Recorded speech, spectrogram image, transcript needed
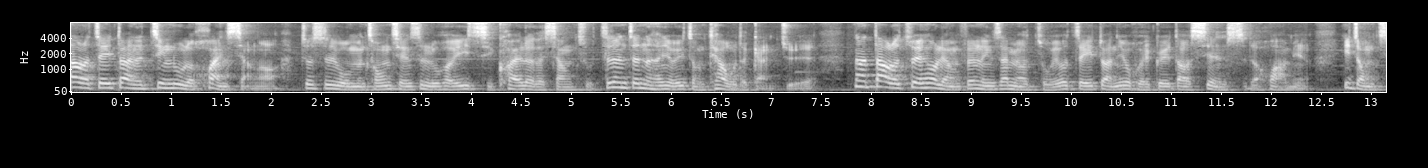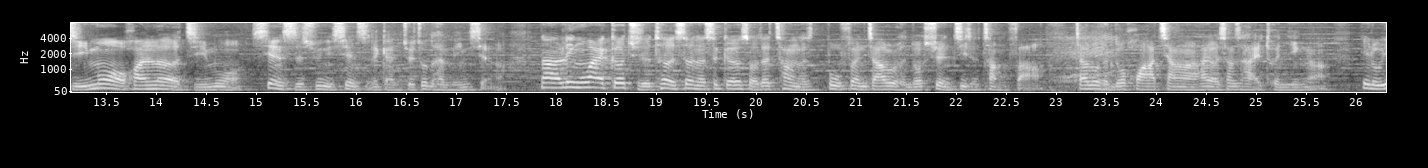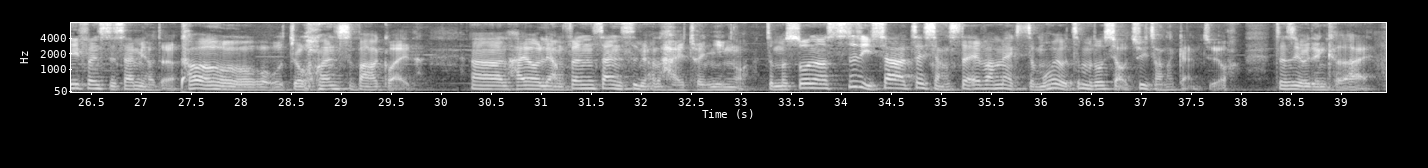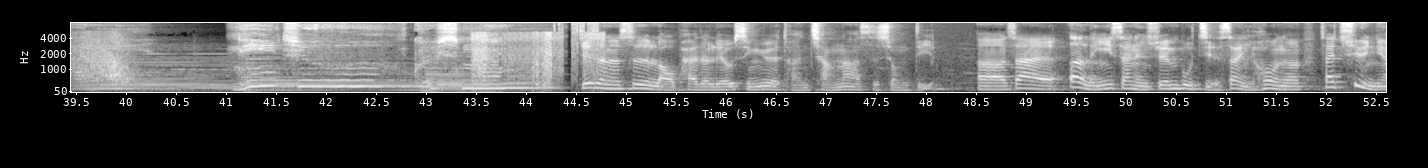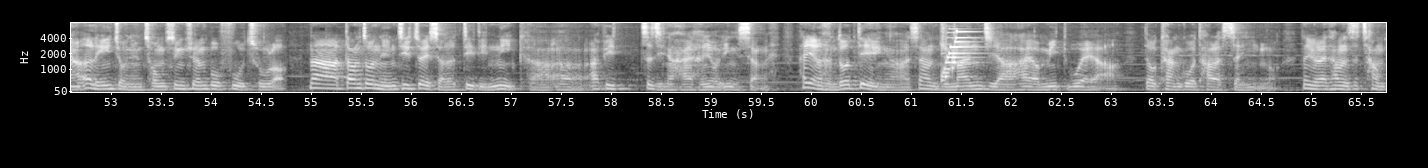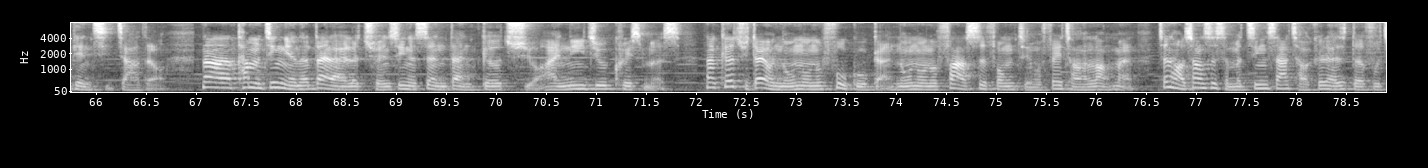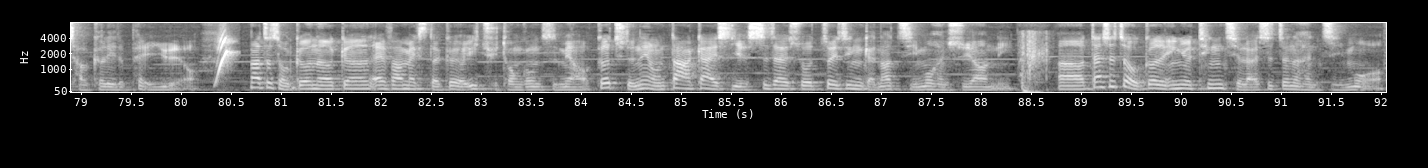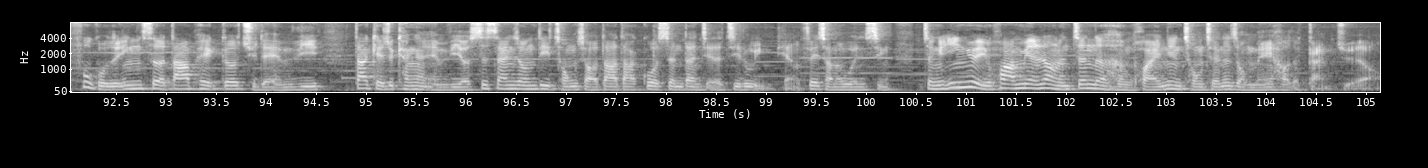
到了这一段呢，进入了幻想哦，就是我们从前是如何一起快乐的相处，这段真的很有一种跳舞的感觉。那到了最后两分零三秒左右这一段，又回归到现实的画面，一种寂寞、欢乐、寂寞、现实、虚拟、现实的感觉做得很明显了。那另外歌曲的特色呢，是歌手在唱的部分加入了很多炫技的唱法，加入很多花腔啊，还有像是海豚音啊，例如一分十三秒的扣九弯十八拐的。呃，还有两分三十四秒的海豚音哦，怎么说呢？私底下在想，是 Eva Max 怎么会有这么多小剧场的感觉哦？真是有点可爱。接着呢，是老牌的流行乐团强纳斯兄弟。呃，在二零一三年宣布解散以后呢，在去年二零一九年重新宣布复出了。那当中年纪最小的弟弟 Nick 啊，呃，阿 P 这几年还很有印象诶，他演了很多电影啊，像 Jumanji 啊，还有 Midway 啊，都看过他的身影哦。那原来他们是唱片起家的哦。那他们今年呢，带来了全新的圣诞歌曲哦，I Need You Christmas。那歌曲带有浓浓的复古感，浓浓的法式风情，非常的浪漫，真的好像是什么金沙巧克力还是德芙巧克力的配乐哦。那这首歌呢，跟 Ava Max 的歌有异曲同工之妙。歌曲的内容大概也是在说最近感到寂寞，很需要你。呃，但是这首歌的音乐听起来是真的很寂寞，复古的音色搭配歌曲的 MV。大家可以去看看 MV 哦，是三兄弟从小到大过圣诞节的纪录影片，非常的温馨。整个音乐与画面让人真的很怀念从前那种美好的感觉哦。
